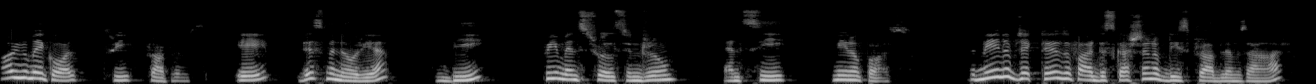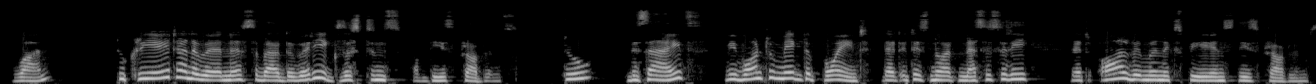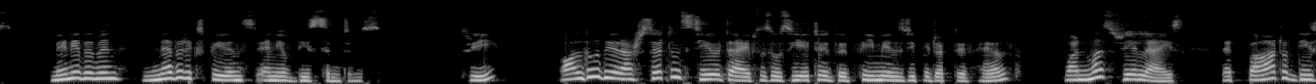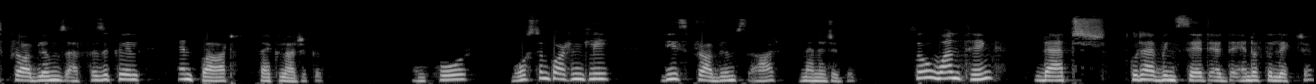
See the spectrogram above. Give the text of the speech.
or you may call three problems a very مینسٹرٹی awareness اباؤٹنس problem we want to make the point not necessarily these problems many women's three although there are certain health realise part آفلمسکلڈ part psychological are manageable so one thing that could have bat at داڈ of the lecture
